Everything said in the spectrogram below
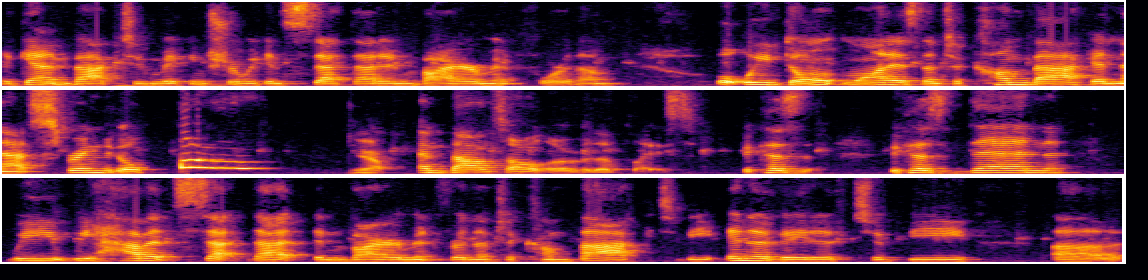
again, back to making sure we can set that environment for them. What we don't want is them to come back and that spring to go yeah. and bounce all over the place because because then we we haven't set that environment for them to come back to be innovative to be uh,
